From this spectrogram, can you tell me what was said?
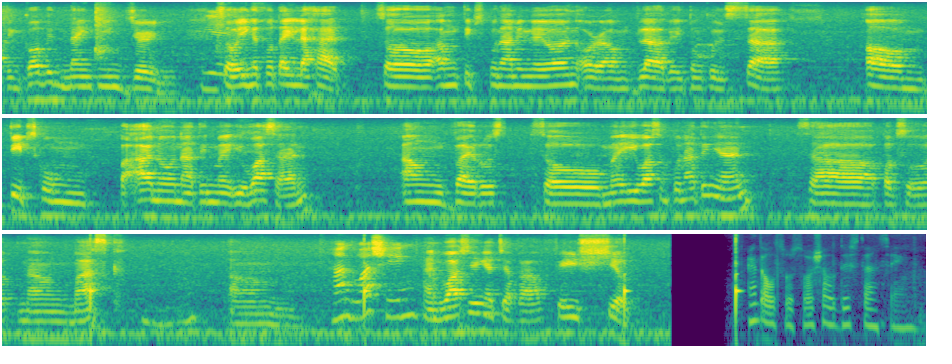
ating COVID-19 journey. Yes. So, ingat po tayong lahat. So, ang tips po namin ngayon or ang vlog ay tungkol sa um, tips kung paano natin may iwasan ang virus. So, may iwasan po natin yan sa pagsuot ng mask, ang hand washing. hand washing at saka face shield. and also social distancing.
